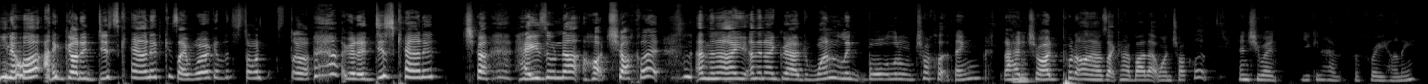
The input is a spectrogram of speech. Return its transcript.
You know what? I got it discounted because I work at the store next door. I got a discounted cho- hazelnut hot chocolate. And then I and then I grabbed one Lindt ball little chocolate thing that I hadn't tried, put it on. I was like, Can I buy that one chocolate? And she went, You can have it for free, honey.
